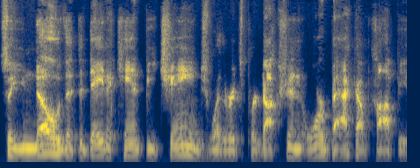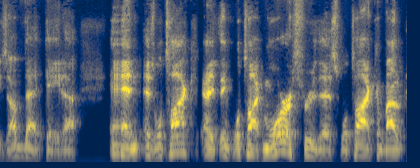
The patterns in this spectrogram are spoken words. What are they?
so you know that the data can't be changed, whether it's production or backup copies of that data. And as we'll talk, I think we'll talk more through this. We'll talk about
